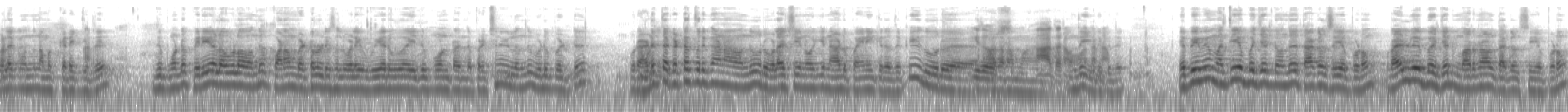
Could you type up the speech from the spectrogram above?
விளக்கு வந்து நமக்கு கிடைக்குது. இது போன்ற பெரிய அளவில் வந்து பணம் பெட்ரோல் டீசல் விலை உயர்வு இது போன்ற இந்த பிரச்சனைகள்லேருந்து விடுபட்டு ஒரு அடுத்த கட்டத்திற்கான வந்து ஒரு வளர்ச்சியை நோக்கி நாடு பயணிக்கிறதுக்கு இது ஒரு ஆதாரமாக ஆதாரம் வந்து இருக்குது. எப்பயுமே மத்திய பட்ஜெட் வந்து தாக்கல் செய்யப்படும். ரயில்வே பட்ஜெட் மறுநாள் தாக்கல் செய்யப்படும்.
